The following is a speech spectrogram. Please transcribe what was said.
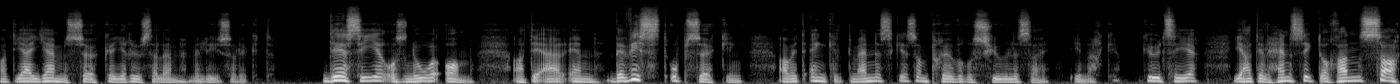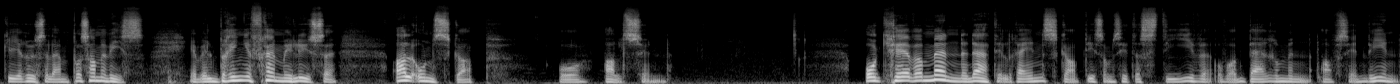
at jeg hjemsøker Jerusalem med lys og lykt. Det sier oss noe om at det er en bevisst oppsøking av et enkelt menneske som prøver å skjule seg i mørket. Gud sier, Jeg har til hensikt å ransake Jerusalem på samme vis. Jeg vil bringe frem i lyset all ondskap og all synd. Og krever mennene dertil regnskap, de som sitter stive over bermen av sin vin.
